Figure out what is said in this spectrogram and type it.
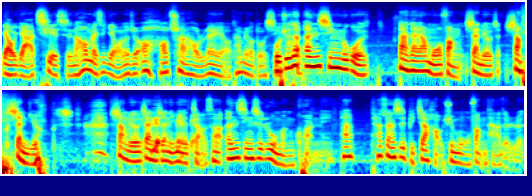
咬牙切齿，然后每次演完都觉得哦，好喘，好累哦，他们有多辛苦。我觉得恩星如果大家要模仿善流上善流 上流战争里面的角色，恩星是入门款诶，他他算是比较好去模仿他的人。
